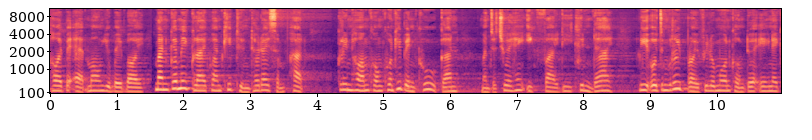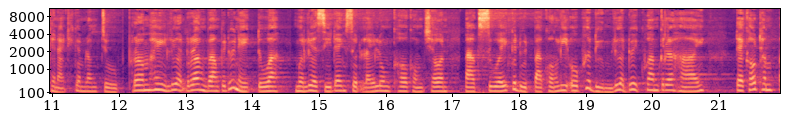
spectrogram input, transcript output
คอยไปแอบมองอยู่บ่อยๆ มันก็ไม่คลายความคิดถึงเท่าได้สัมผัส กลิ่นหอมของคนที่เป็นคู่กัน มันจะช่วยให้อีกฝ่ายดีขึ้นได้ลีโอจึงรีบปล่อยฟิโลโมนของตัวเองในขณะที่กำลังจูบ พร้อมให้เลือดร่างบางไปด้วยในตัว เมื่อเลือดสีแดงสดไหลลงคอของชอน ปากสวยก็ดูดปากของลีโอเพื่อดื่มเลือดด้วยความกระหาย แต่เขาทำไป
